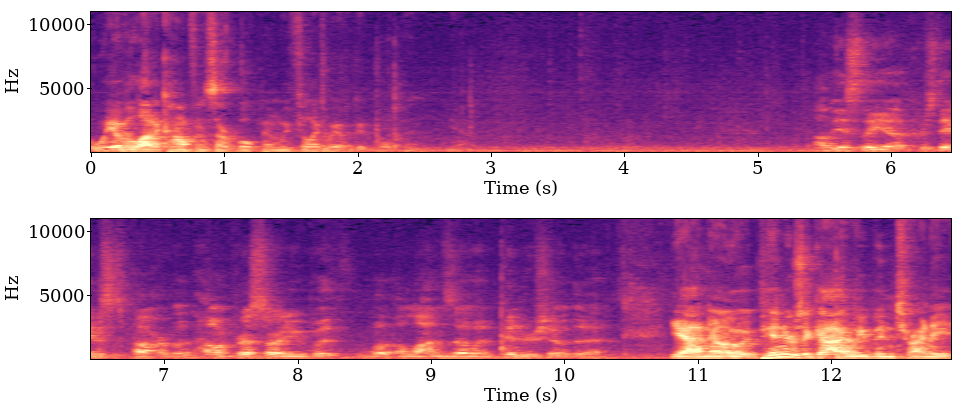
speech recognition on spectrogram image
we have a lot of confidence in our bullpen. We feel like we have a good bullpen. Yeah. Obviously, uh, Khris Davis's power, but how impressed are you with what Alonso and Pinder showed today? Yeah, no, Pinder's a guy we've been trying to,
